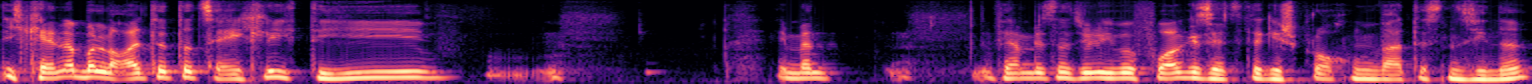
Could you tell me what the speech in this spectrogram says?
ich kenne aber Leute tatsächlich, die ich meine, wir haben jetzt natürlich über Vorgesetzte gesprochen im weitesten Sinne,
